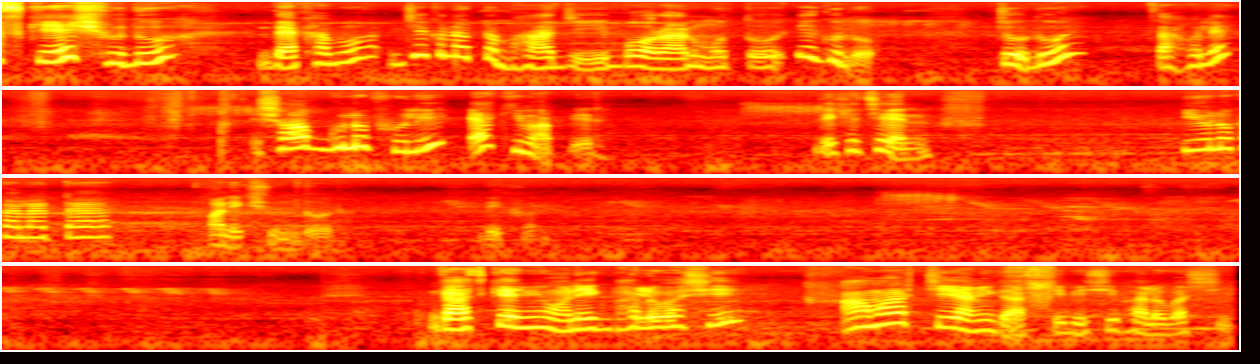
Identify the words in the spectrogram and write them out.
আজকে শুধু দেখাবো যে কোনো একটা ভাজি, বড়ার মতো, এগুলো। চলুন তাহলে সবগুলো ফুলই একই মাপের। দেখেছেন? ইয়েলো কালারটা অনেক সুন্দর। দেখুন। গাছকে আমি অনেক ভালোবাসি। আমার চেয়ে আমি গাছকে বেশি ভালোবাসি।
